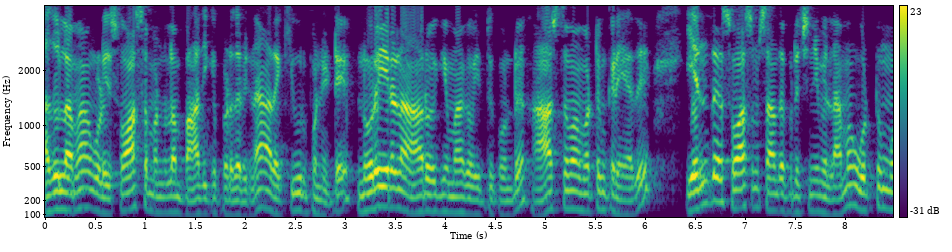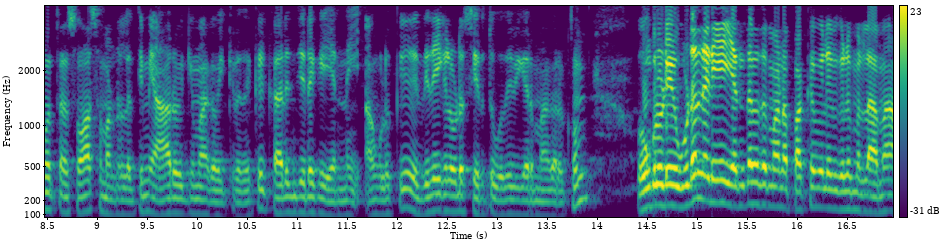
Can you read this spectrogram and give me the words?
அதுவும் இல்லாமல் அவங்களுடைய சுவாச மண்டலம் பாதிக்கப்படுது அப்படின்னா அதை க்யூர் பண்ணிவிட்டு நுரையீரலை ஆரோக்கியமாக வைத்துக்கொண்டு ஆஸ்துமா மட்டும் கிடையாது எந்த சுவாசம் சார்ந்த பிரச்சனையும் இல்லாமல் ஒட்டுமொத்த சுவாச மண்டலத்தையுமே ஆரோக்கியமாக வைக்கிறதுக்கு கருஞ்சீரக எண்ணெய். அவங்களுக்கு விதைகளோடு சேர்த்து உதவிகரமாக இருக்கும். உங்களுடைய உடல் எடையை எந்த விதமான பக்க விளைவுகளும் இல்லாமல்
